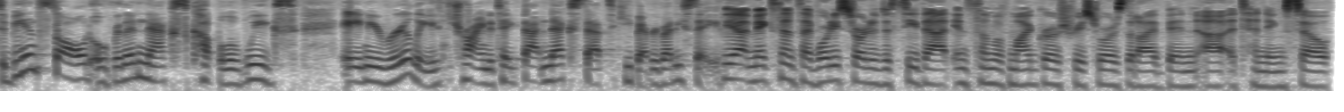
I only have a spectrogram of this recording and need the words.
to be installed over the next couple of weeks. Amy really trying to take that next step to keep everybody safe. Yeah, it makes sense. I've already started to see that in some of my grocery stores that I've been uh, attending. So,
